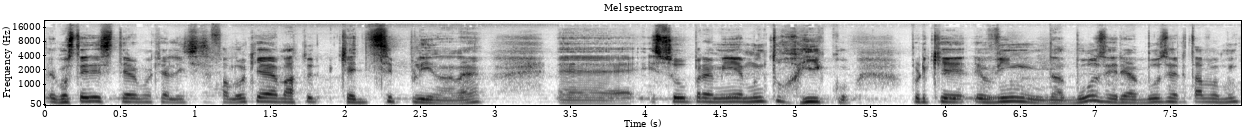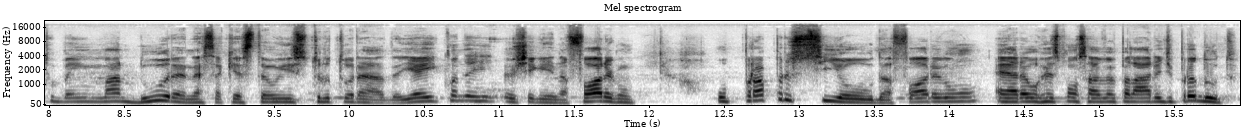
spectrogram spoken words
eu gostei desse termo que a Letícia falou, que é, matur, que é disciplina, né? É, isso para mim é muito rico, porque eu vim da Boozer e a Boozer estava muito bem madura nessa questão e estruturada. E aí, quando eu cheguei na Foregon, o próprio CEO da Foregon era o responsável pela área de produto.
